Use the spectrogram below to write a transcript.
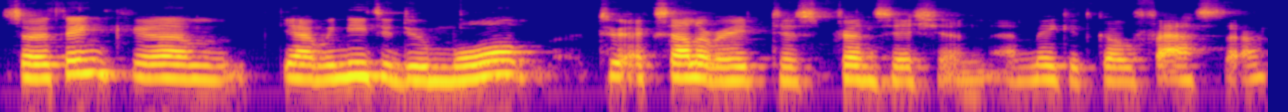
So I think, um, yeah, we need to do more to accelerate this transition and make it go faster.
